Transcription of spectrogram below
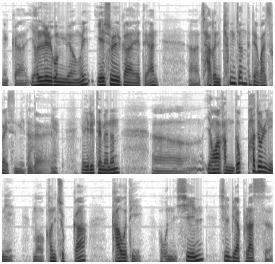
그러니까 17명의 예술가에 대한 어, 작은 평전들이라고 할 수가 있습니다. 네. 예. 그러니까 이를테면은 어, 영화 감독 파졸리니 뭐 건축가 가우디 혹은 시인 실비아 플라스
